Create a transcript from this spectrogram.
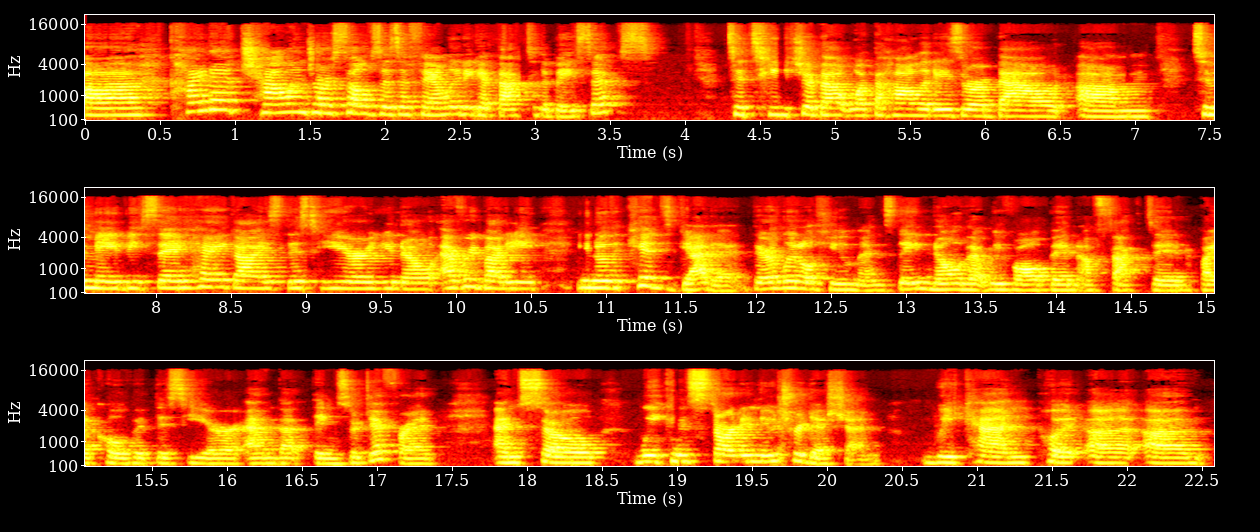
uh, kind of challenge ourselves as a family to get back to the basics to teach about what the holidays are about um, to maybe say hey guys this year you know everybody you know the kids get it. They're little humans. They know that we've all been affected by covid this year and that things are different. And so we can start a new tradition. We can put a, a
